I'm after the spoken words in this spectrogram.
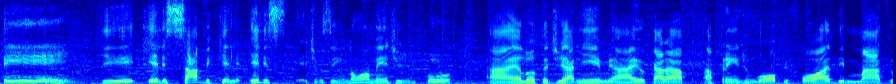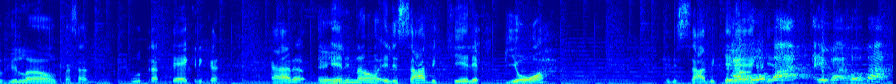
Sim. que ele sabe que ele, eles, tipo assim, normalmente, tipo, ah, é luta de anime, ah, e o cara aprende um golpe foda e mata o vilão com essa ultra técnica. Cara, Sim. ele não, ele sabe que ele é pior. Ele sabe que ele vai é. que- roubar, ele vai roubar.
